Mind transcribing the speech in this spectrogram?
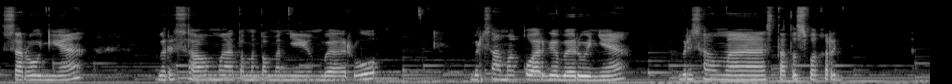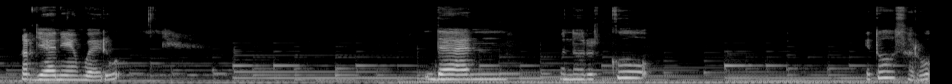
serunya bersama teman-temannya yang baru, bersama keluarga barunya, bersama status pekerja pekerjaannya yang baru. Dan menurutku itu seru.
